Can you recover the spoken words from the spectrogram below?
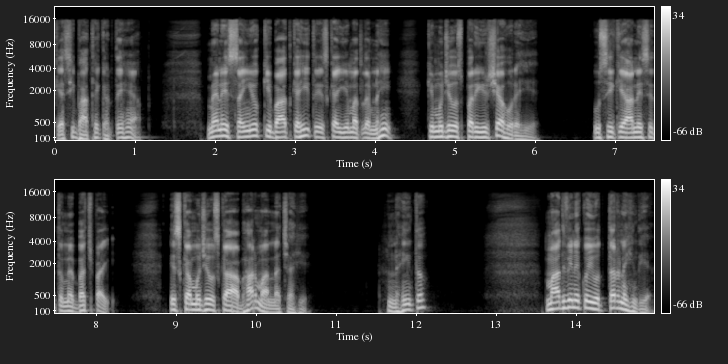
कैसी बातें करते हैं आप। मैंने इस संयोग की बात कही तो इसका ये मतलब नहीं कि मुझे उस पर ईर्ष्या हो रही है। उसी के आने से तुम्हें बच पाई। इसका मुझे उसका आभार मानना चाहिए। नहीं तो? माधवी ने कोई उत्तर नहीं दिया।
